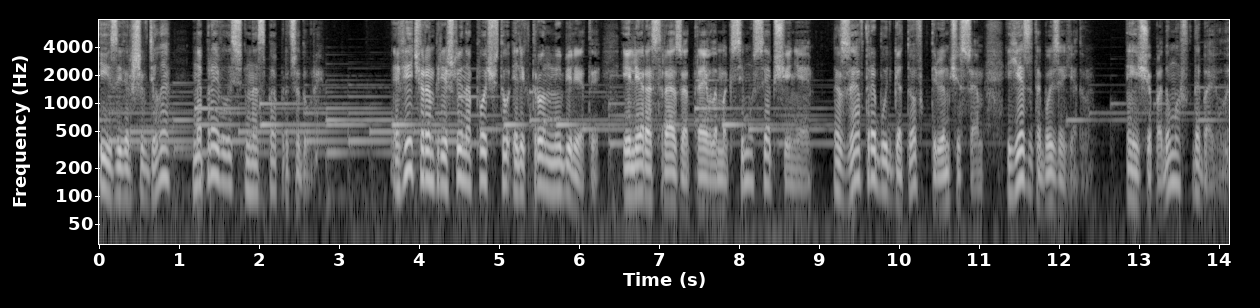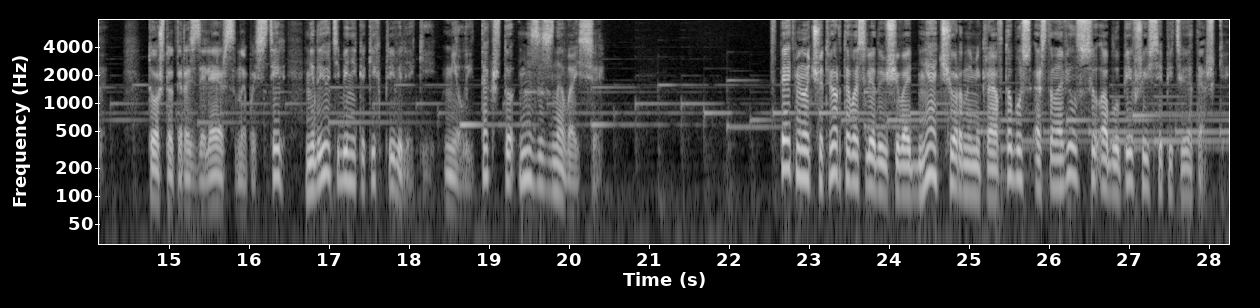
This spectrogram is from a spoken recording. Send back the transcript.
и, завершив дела, направилась на СПА-процедуры. Вечером пришли на почту электронные билеты, и Лера сразу отправила Максиму сообщение. «Завтра будь готов к трем часам, я за тобой заеду». И еще подумав, добавила. «То, что ты разделяешь со мной постель, не дает тебе никаких привилегий, милый, так что не зазнавайся». В пять минут четвертого следующего дня черный микроавтобус остановился у облупившейся пятиэтажки.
